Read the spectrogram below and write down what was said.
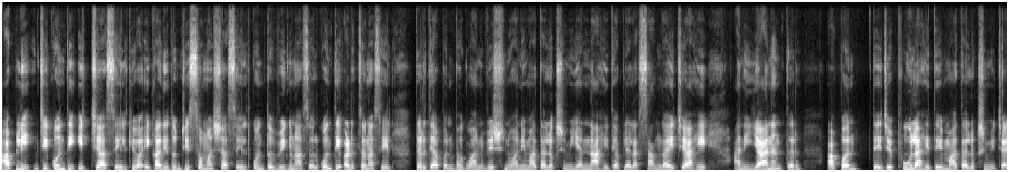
आपली जी कोणती इच्छा असेल किंवा एखादी तुमची समस्या असेल कोणतं विघ्न असेल कोणती अडचण असेल तर ते आपण भगवान विष्णू आणि माता लक्ष्मी यांना आहे ते आपल्याला सांगायचे आहे. आणि यानंतर आपण ते जे फूल आहे ते माता लक्ष्मीच्या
